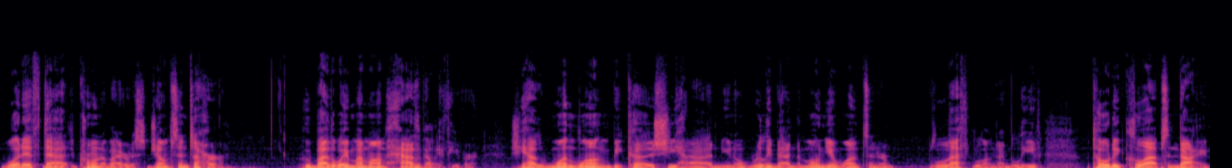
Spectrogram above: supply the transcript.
What if that coronavirus jumps into her, who, by the way, my mom has valley fever. She has one lung because she had, you know, really bad pneumonia once and her left lung, I believe, totally collapsed and died.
